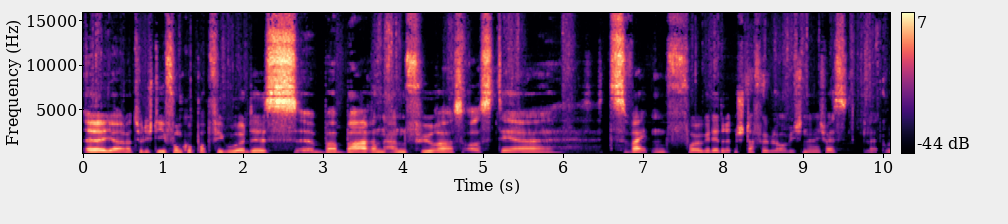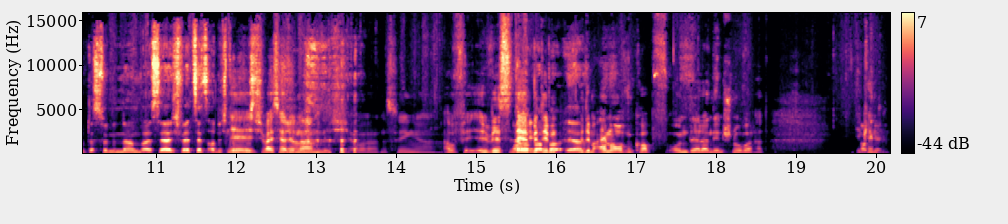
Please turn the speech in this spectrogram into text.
Äh, ja, natürlich die Funko-Pop-Figur des äh, Barbaren-Anführers aus der zweiten Folge der dritten Staffel, glaube ich, ne? Ich weiß. Gut, dass du den Namen weißt. Ja, ich werde es jetzt auch nicht Nee, ich weiß ja, ja, den Namen nicht, aber deswegen ja. Aber ihr wisst, der mit dem, ja. mit dem Eimer auf dem Kopf und der dann den Schnurrbart hat. Ihr okay. kennt ihn,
